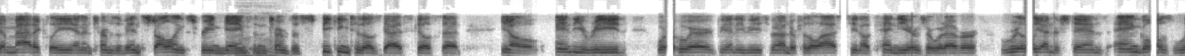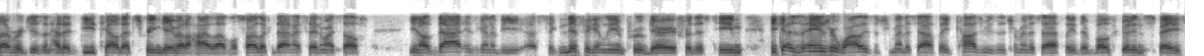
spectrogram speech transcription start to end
schematically and in terms of installing screen games mm-hmm. and in terms of speaking to those guys' skill set, you know, Andy Reid, who Eric Bieniemy's been under for the last, you know, 10 years or whatever, really understands angles, leverages, and how to detail that screen game at a high level. So I look at that and I say to myself, you know, that is going to be a significantly improved area for this team because Andrew Wylie's a tremendous athlete. Cosmi's a tremendous athlete. They're both good in space.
